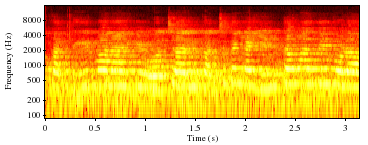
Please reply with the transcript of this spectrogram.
ఒక తీర్మానానికి వచ్చారు. ఖచ్చితంగా ఇంతమంది కూడా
